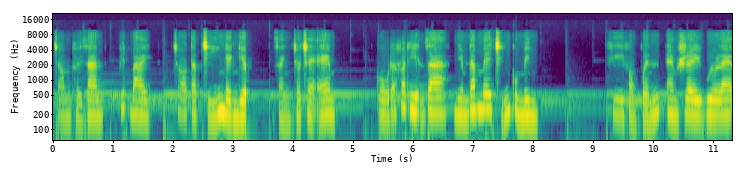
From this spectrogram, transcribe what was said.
Trong thời gian viết bài cho tạp chí nghề nghiệp dành cho trẻ em, cô đã phát hiện ra niềm đam mê chính của mình. Khi phỏng vấn MJ Willett,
